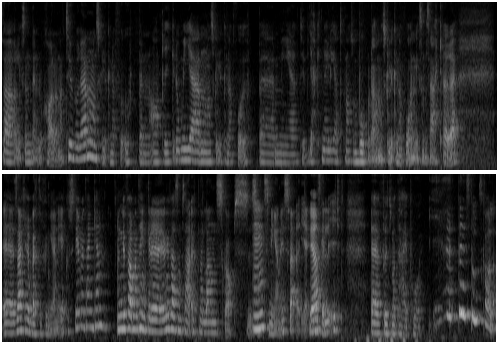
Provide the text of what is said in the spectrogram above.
för liksom, den lokala naturen, man skulle kunna få upp en artrikedom igen, man skulle kunna få upp eh, mer typ, jaktmöjligheter för de som bor där, man skulle kunna få en liksom, säkrare eh, säkrare, bättre fungerande ekosystem i tanken. Ungefär, man tänker det ungefär som så här öppna landskapssatsningarna i Sverige, Ja. ganska likt. Eh, förutom att det här är på jättestor skala.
